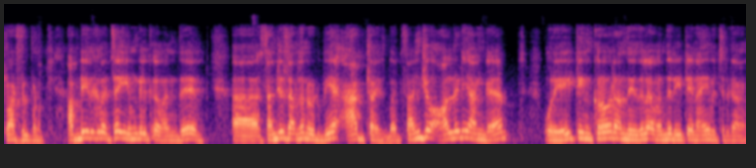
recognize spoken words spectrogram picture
ஸ்லாட் ஃபில் பண்ணும் அப்படி இருக்கிறச்ச இவங்களுக்கு வந்து Sanju Samson would be of choice but Sanju already அங்கே ஒரு எயிட்டீன் க்ரோர் அந்த இதுல வந்து ரீட்டைன் ஆகி வச்சிருக்காங்க.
